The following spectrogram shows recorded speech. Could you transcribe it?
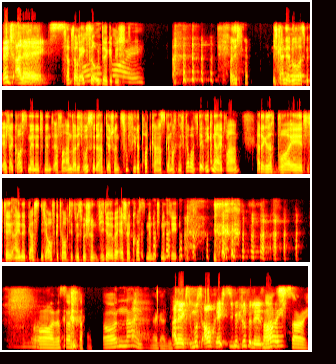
Mensch, Alex! Ich habe es auch extra oh untergemischt. weil ich, ich kann ja nur was mit Azure Cost Management erfahren, weil ich wusste, da habt ihr schon zu viele Podcasts gemacht. Und ich glaube, auf der Ignite waren, hat er gesagt, boah, ey, jetzt ist der eine Gast nicht aufgetaucht, jetzt müssen wir schon wieder über Azure Cost Management reden. oh, das ist ja stark. Oh nein, ärgerlich. Alex, du musst auch rechts die Begriffe lesen. Sorry, sorry.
